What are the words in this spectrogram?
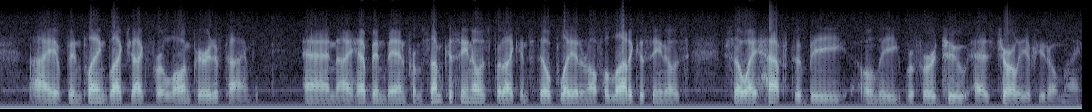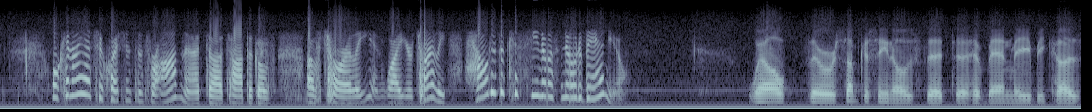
I have been playing blackjack for a long period of time and I have been banned from some casinos, but I can still play at an awful lot of casinos. So I have to be only referred to as Charlie, if you don't mind. Well, can I ask you a question since we're on that uh, topic of of Charlie and why you're Charlie? How do the casinos know to ban you? Well, there are some casinos that uh, have banned me because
